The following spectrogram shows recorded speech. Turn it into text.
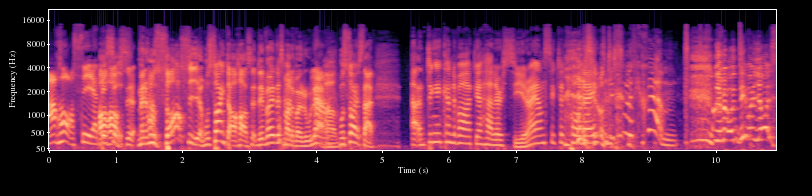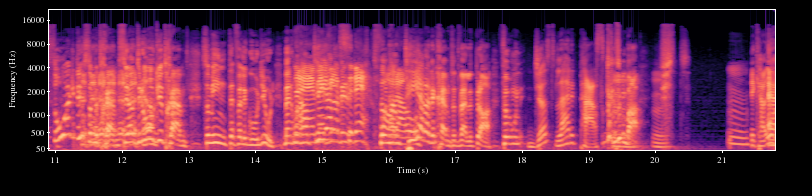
Aha-syra, Aha, precis. syra. Men hon sa syra, hon sa inte aha, syra. det var ju det som hade varit roligare. Ja. Hon sa ju så här. Antingen kan det vara att jag häller syra i ansiktet på Det dig. låter som ett skämt. Nej, men, det var, jag såg det som ett skämt, så jag drog ett skämt som inte föll i god jord. Men hon, Nej, men hanterade, visst rätt, hon Farao. hanterade skämtet väldigt bra. För hon just let it pass. Så hon bara, "Psst, Det kan ju vara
